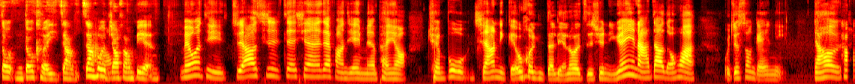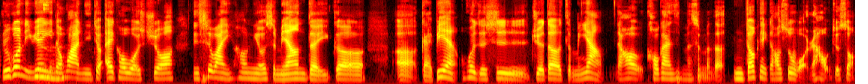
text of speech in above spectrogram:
都你都可以这样，这样会比较方便。没问题，只要是在现在在房间里面的朋友。全部只要你给我你的联络资讯，你愿意拿到的话，我就送给你。然后如果你愿意的话，你就 echo 我说你吃完以后你有什么样的一个呃改变，或者是觉得怎么样，然后口感什么什么的，你都可以告诉我，然后我就送。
